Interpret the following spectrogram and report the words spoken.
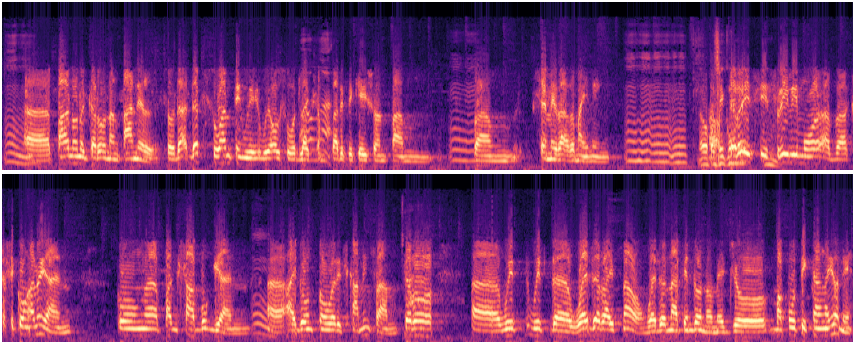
Uh, paano nagkaroon ng tunnel? So that that's one thing we we also would like Oo some nga. clarification from from Semirara Mining. No, kasi Oh, kung, pero it's, it's really more of a, kasi kung ano yan, kung uh, pagsabog yan, uh, I don't know where it's coming from. Pero uh, with with the weather right now, weather natin doon, no, medyo maputik na ngayon eh.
